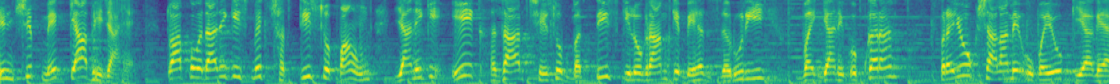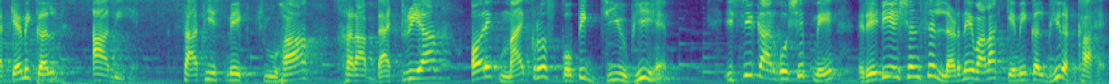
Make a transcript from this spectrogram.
इन शिप में क्या भेजा है? तो आपको बता दें कि इसमें 3600 पाउंड, यानी कि 1632 किलोग्राम के बेहद ज़रूरी वैज्ञानिक उपकरण, प्रयोगशाला में उपयोग किया गया केमिकल आदि है। साथ ही इसमें एक चूहा, खराब बैटरिया और एक माइक्रोस्कोपिक जीव भी है। इसी कार्गोशिप में रेडिएशन से लड़ने वाला केमिकल भी रखा है,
